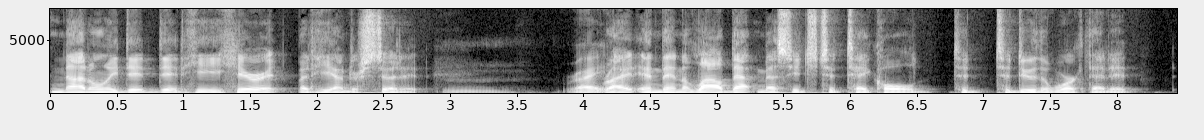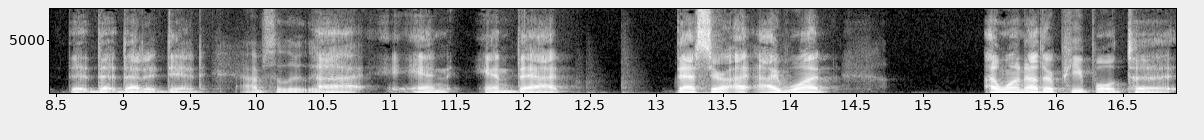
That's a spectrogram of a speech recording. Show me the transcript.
not only did did he hear it, but he understood it, Right. right, and then allowed that message to take hold to to do the work that it that that, that it did Absolutely. uh, and and that that's there. I, I want I want other people to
